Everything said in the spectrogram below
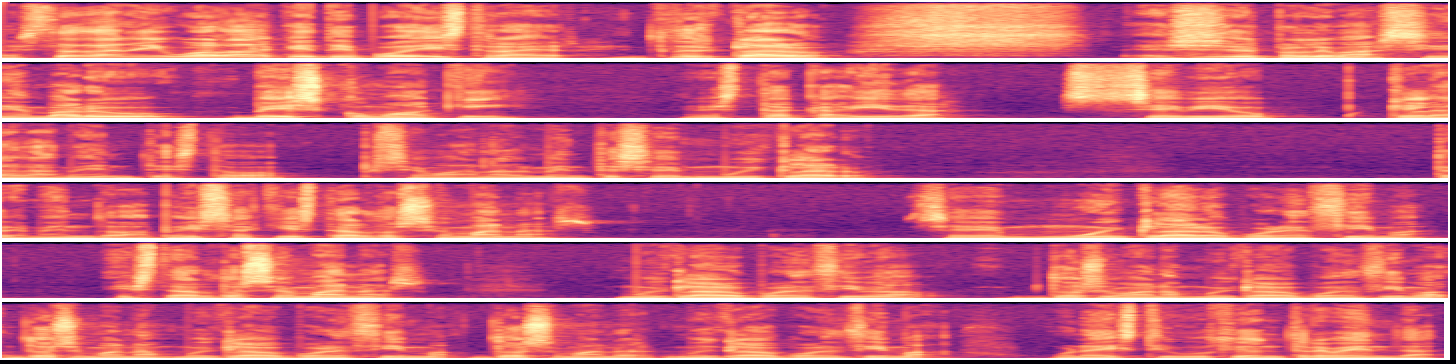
Está tan igualada que te puede distraer. Entonces, claro, ese es el problema. Sin embargo, veis cómo aquí, en esta caída, se vio claramente, estaba semanalmente, se ve muy claro. Tremendo. Veis aquí estas dos semanas. Se ve muy claro por encima. Estas dos semanas muy claro por encima, dos semanas muy claro por encima, dos semanas muy claro por encima, dos semanas muy claro por encima, una distribución tremenda,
